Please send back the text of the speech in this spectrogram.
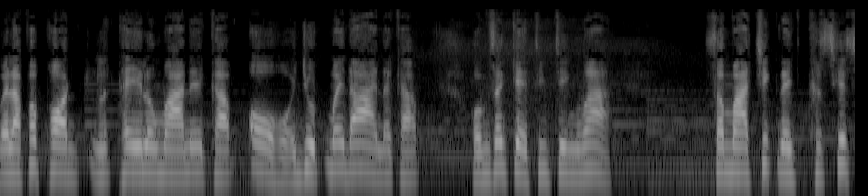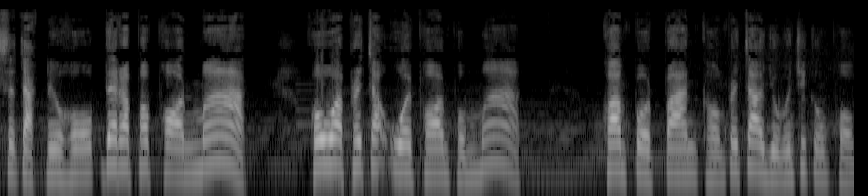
เวลาพระพรเทลงมาเนี่ยครับ โอ้โห หยุดไม่ได้นะครับ ผมสังเกตจริง ๆว่า สมาชิกในคริสตจักรนิวโฮปได้รับพระพรมาก เพราะว่าพระเจ้าอวยพรผมมาก ความโปรดปรานของพระเจ้าอยู่บนชีวิตของผม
